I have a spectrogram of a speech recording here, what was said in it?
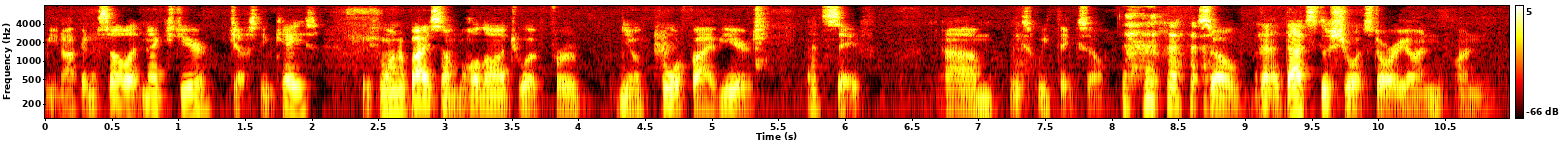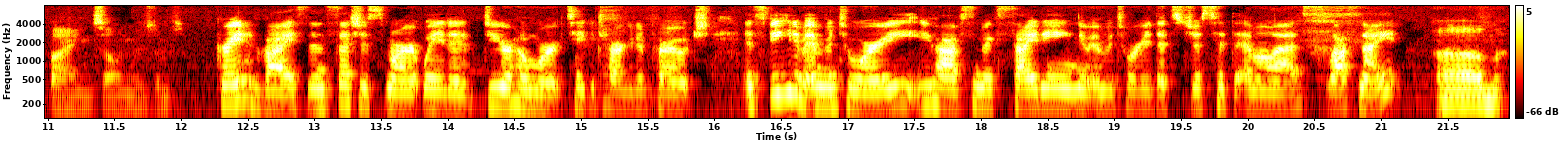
you're not going to sell it next year, just in case. If you want to buy something, hold on to it for you know four or five years. That's safe. Um, at least we think so. so that, that's the short story on on buying and selling wisdoms great advice and such a smart way to do your homework, take a target approach. And speaking of inventory, you have some exciting new inventory that's just hit the MLS last night. Um,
